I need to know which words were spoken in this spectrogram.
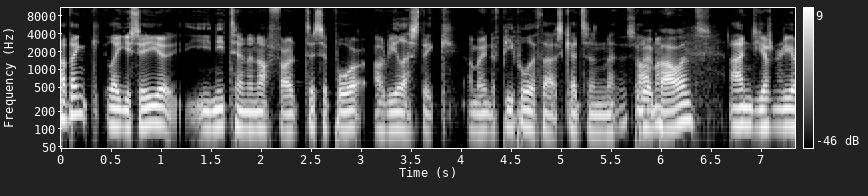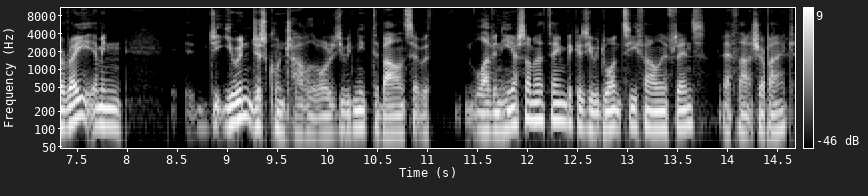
I think, like you say, you, you need to earn enough for to support a realistic amount of people, if that's kids and it's about balance. And you're you're right. I mean, you wouldn't just go and travel the world. You would need to balance it with living here some of the time because you would want to see family and friends if that's your bag.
